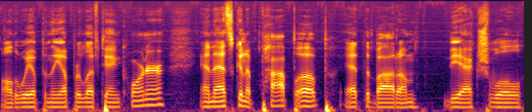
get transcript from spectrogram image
all the way up in the upper left-hand corner. And that's going to pop up at the bottom the actual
